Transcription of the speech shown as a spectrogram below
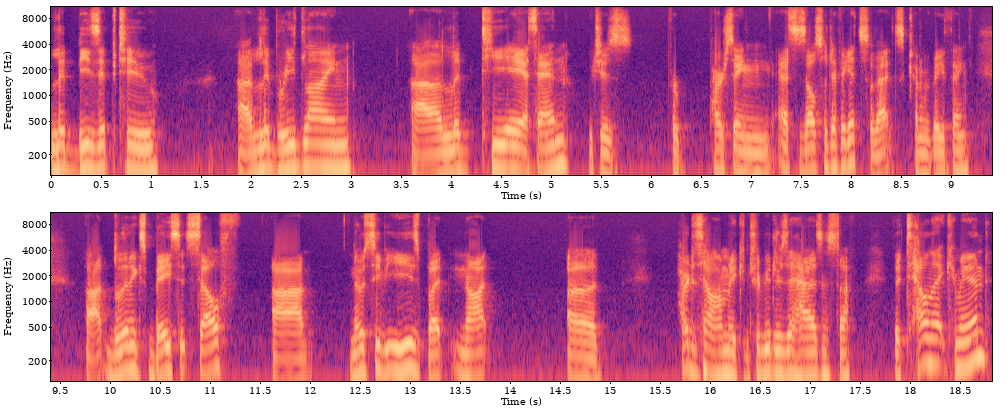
libbzip2, uh, libreadline, uh, libtasn, which is for parsing SSL certificates, so that's kind of a big thing. Uh, the Linux base itself, uh, no CVEs, but not uh, hard to tell how many contributors it has and stuff. The telnet command,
